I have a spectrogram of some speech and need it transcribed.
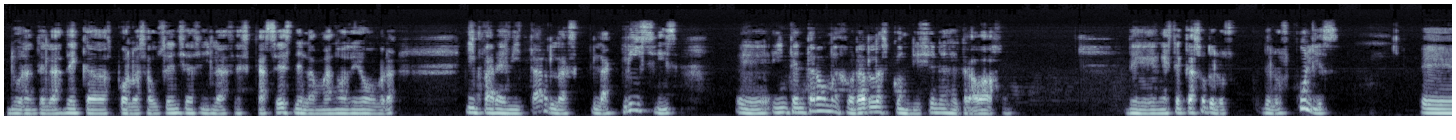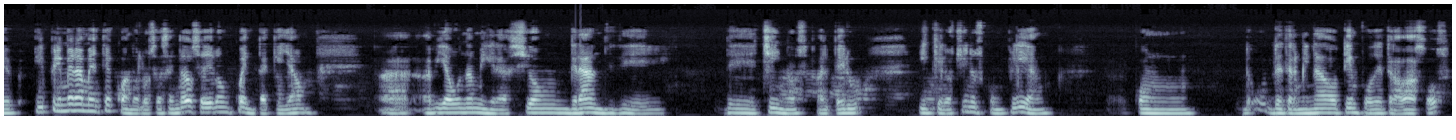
durante las décadas por las ausencias y la escasez de la mano de obra, y para evitar la crisis, eh, intentaron mejorar las condiciones de trabajo en este caso de los, de los coolies. Eh, y primeramente cuando los hacendados se dieron cuenta que ya ah, había una migración grande de, de, chinos al Perú y que los chinos cumplían con determinado tiempo de trabajos,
